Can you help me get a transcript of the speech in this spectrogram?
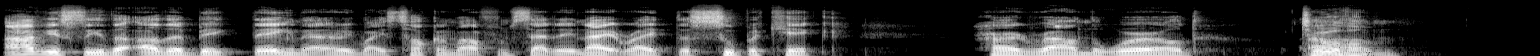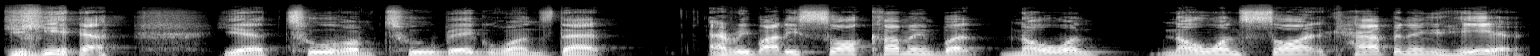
Obviously, the other big thing that everybody's talking about from Saturday night, right? The super kick heard around the world. Two of Um, Yeah, yeah, two of them, two big ones that everybody saw coming, but no one, no one saw it happening here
